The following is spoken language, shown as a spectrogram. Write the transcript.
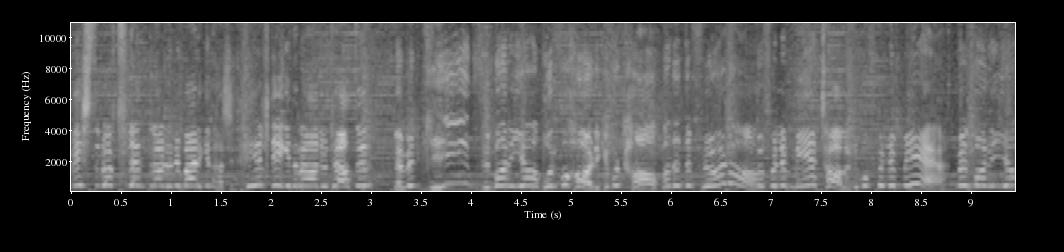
visste du at Studentradioen i Bergen har sitt helt eget radioteater? Neimen gid, Maria, hvorfor har de ikke fortalt meg dette før, da? Du må følge med, Tale, du må følge med. Men Maria,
